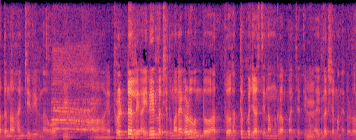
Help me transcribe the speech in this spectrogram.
ಅದನ್ನು ಹಂಚಿದ್ದೀವಿ ನಾವು. ಫ್ಲಡ್ಡಲ್ಲಿ ಐದೈದು ಲಕ್ಷದ ಮನೆಗಳು ಒಂದು ಹತ್ತು ಹತ್ತಕ್ಕೂ ಜಾಸ್ತಿ ನಮ್ಮ ಗ್ರಾಮ ಪಂಚಾಯತಿ ಐದು ಲಕ್ಷ ಮನೆಗಳು.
